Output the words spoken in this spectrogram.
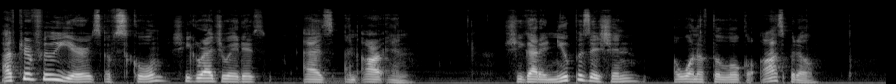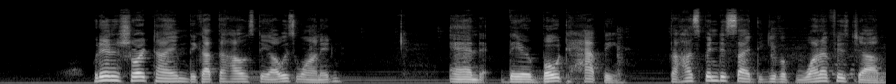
After a few years of school, she graduated as an RN. She got a new position at one of the local hospital. Within a short time, they got the house they always wanted, and they are both happy. The husband decided to give up one of his job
